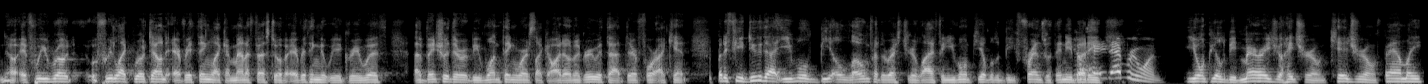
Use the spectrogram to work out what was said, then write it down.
No, if we wrote, if we like wrote down everything, like a manifesto of everything that we agree with, eventually there would be one thing where it's like, oh, I don't agree with that, therefore I can't. But if you do that, you will be alone for the rest of your life, and you won't be able to be friends with anybody. hate everyone. you won't be able to be married. You'll hate your own kids, your own family.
